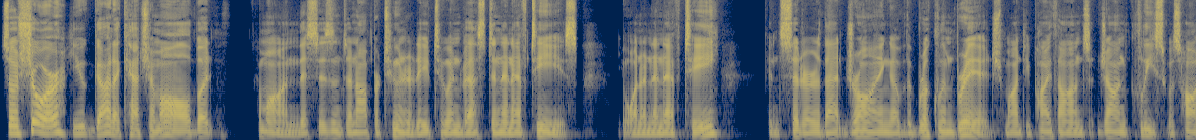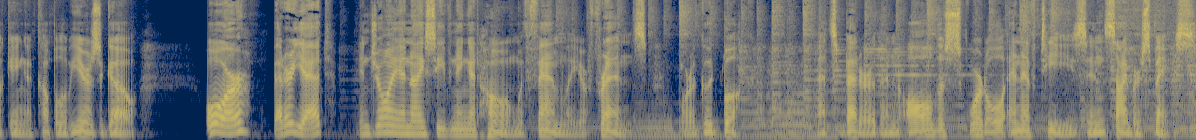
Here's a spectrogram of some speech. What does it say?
So, sure, you gotta catch 'em all, but come on, this isn't an opportunity to invest in NFTs. You want an NFT? Consider that drawing of the Brooklyn Bridge Monty Python's John Cleese was hawking a couple of years ago. Or, better yet, enjoy a nice evening at home with family or friends, or a good book. That's better than all the Squirtle NFTs in cyberspace.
